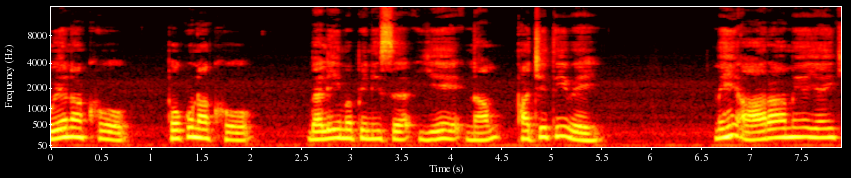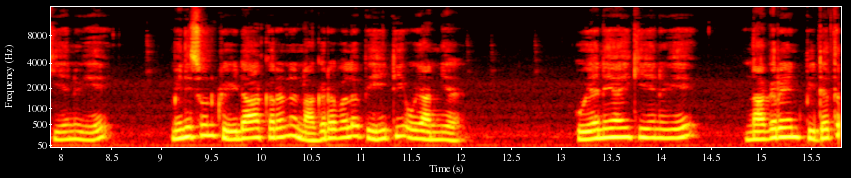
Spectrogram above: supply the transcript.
උයනක් හෝ පොකුණක් හෝ බැලීම පිණිස යේ නම් පචිති වෙයි. මෙහි ආරාමය යයි කියනුවේ මිනිසුන් ක්‍රීඩා කරන නගරවල පිහිටි උයන්ය. උයනයයි කියනුවේ නගරෙන් පිටත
